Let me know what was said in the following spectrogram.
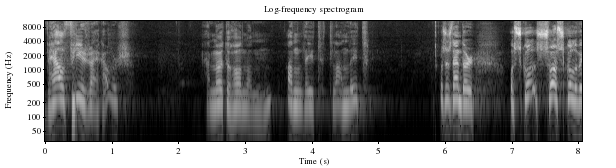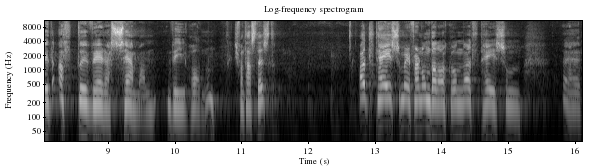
vel fyrreik av. Jeg møte honom anlit til anlit. Og så stender, og så skulle vi alltid være saman vi honom. Ikke fantastisk? Alt de som er fernundan okkon, alt de som eh,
